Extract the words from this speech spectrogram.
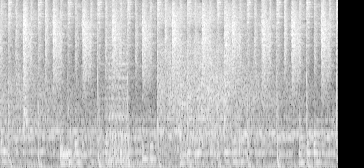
Thank you.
